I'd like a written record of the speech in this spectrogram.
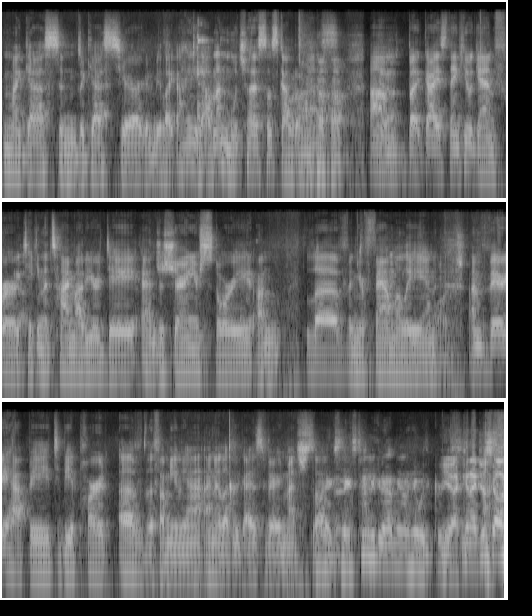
my guests and the guests here are gonna be like, "Ay, hablan mucho esos cabrones." um, Yeah. But guys, thank you again for Yeah. taking the time out of your day and just sharing your story on love and your family. so and much. I'm very happy to be a part of the familia, and I love you guys very much. So. Thanks. Next time you can have me on here with Greasy. Yeah, can I just uh,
